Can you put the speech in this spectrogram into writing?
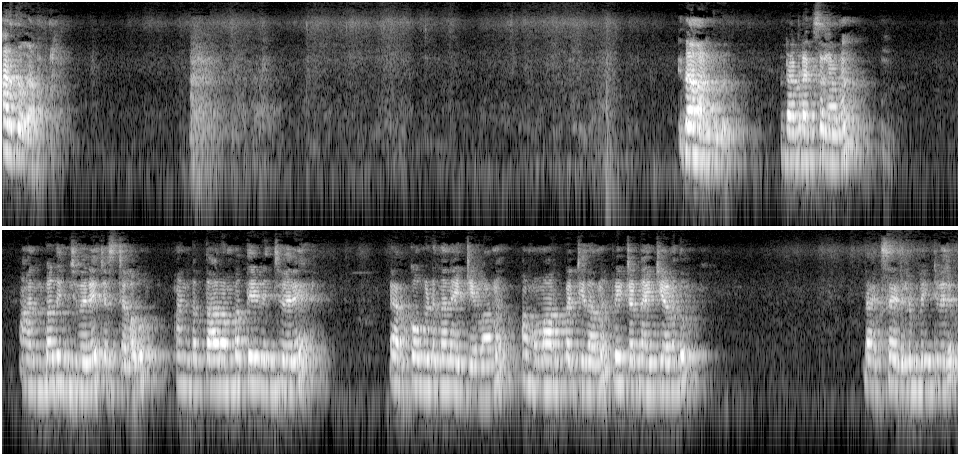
അടുത്തതാണ്. ഇതാണ് അടുത്തത്. ഡബിൾ എക്സൽ ആണ്. അൻപത് ഇഞ്ച് വരെ ചെസ്റ്റ് അളവും. അൻപത്താറ് അമ്പത്തേഴ് ഇഞ്ച് വരെ ഇറക്കവും കിട്ടുന്ന നൈറ്റികളാണ് അമ്മമാർക്ക് പറ്റിയതാണ്. പ്ലീറ്റഡ് നൈറ്റിയാണിതും ബാക്ക് സൈഡിലും പ്ലീറ്റ് വരും.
